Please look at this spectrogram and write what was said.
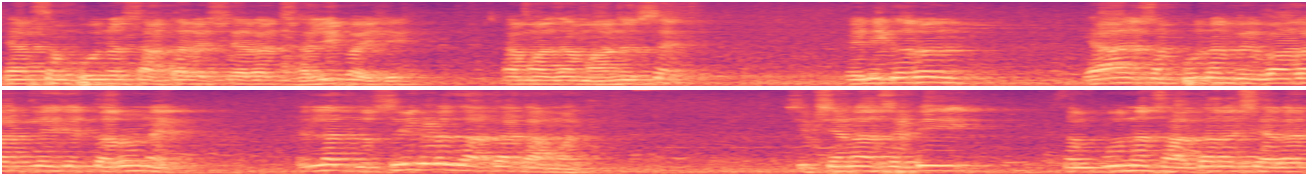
ह्या संपूर्ण सातारा शहरात झाली पाहिजे हा माझा मानस आहे. जेणेकरून या संपूर्ण विभागातले जे तरुण आहेत त्यांना दुसरीकडे जाता कामात शिक्षणासाठी संपूर्ण सातारा शहरात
